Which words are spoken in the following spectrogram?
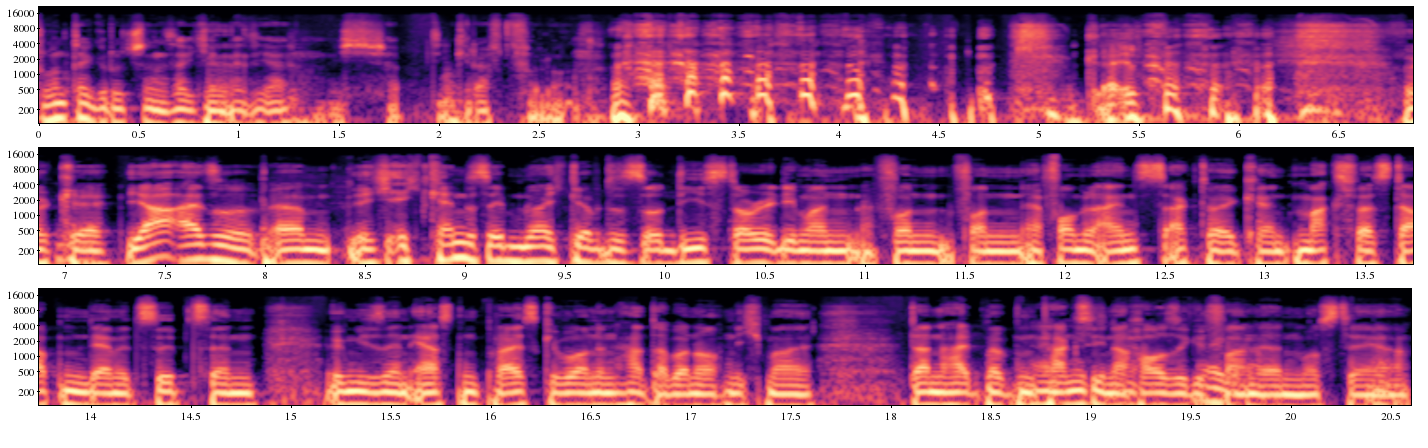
runtergerutscht und sage ich, ja. ja, ich habe die Kraft verloren. Geil. okay. Ja, also ähm, ich, ich kenne das eben nur, ich glaube, das ist so die Story, die man von, von Formel 1 aktuell kennt. Max Verstappen, der mit 17 irgendwie seinen ersten Preis gewonnen hat, aber noch nicht mal dann halt mit dem ja, Taxi nach Hause gefahren ja, genau. werden musste, ja.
